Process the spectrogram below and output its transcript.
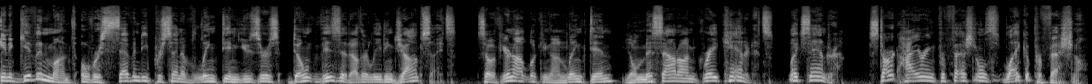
In a given month, over 70% of LinkedIn users don't visit other leading job sites. So if you're not looking on LinkedIn, you'll miss out on great candidates like Sandra. Start hiring professionals like a professional.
